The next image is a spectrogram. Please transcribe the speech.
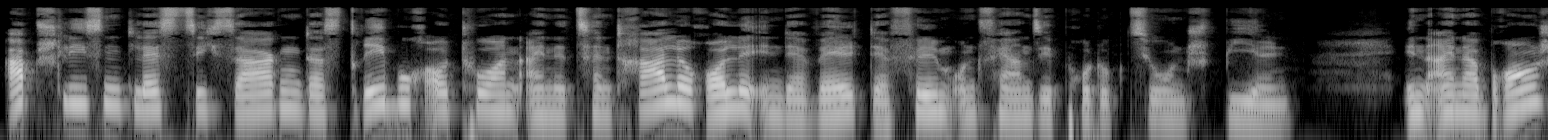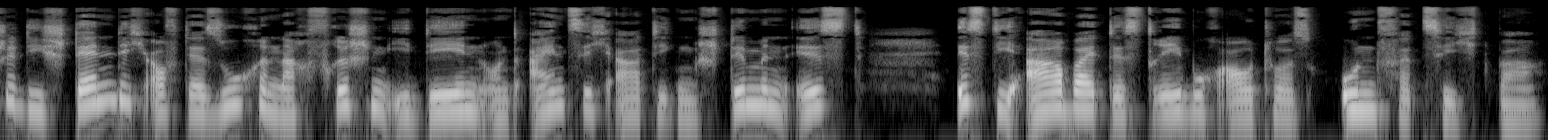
Abschließend lässt sich sagen, dass Drehbuchautoren eine zentrale Rolle in der Welt der Film- und Fernsehproduktion spielen. In einer Branche, die ständig auf der Suche nach frischen Ideen und einzigartigen Stimmen ist, ist die Arbeit des Drehbuchautors unverzichtbar.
